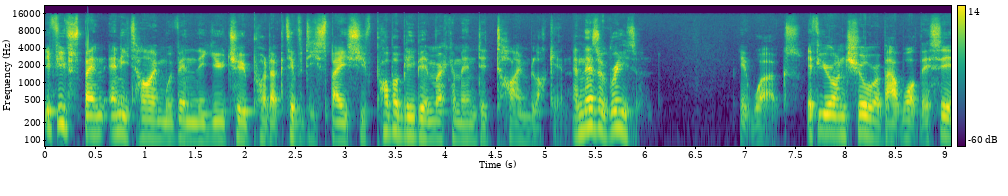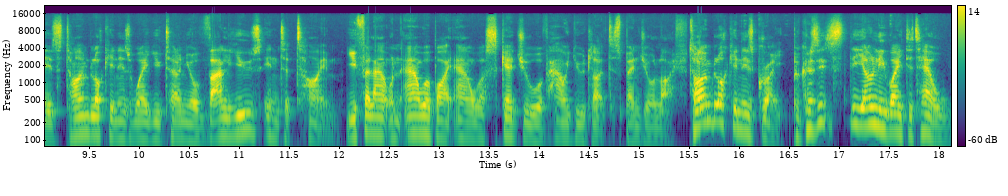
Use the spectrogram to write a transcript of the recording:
If you've spent any time within the YouTube productivity space, you've probably been recommended time blocking. And there's a reason it works. If you're unsure about what this is, time blocking is where you turn your values into time. You fill out an hour by hour schedule of how you'd like to spend your life. Time blocking is great because it's the only way to tell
